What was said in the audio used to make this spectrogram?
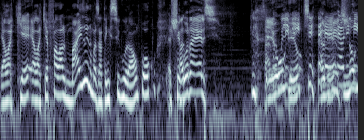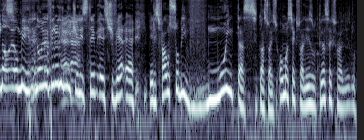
ela, quer, ela quer falar mais ainda, mas ela tem que segurar um pouco. Chegou na hélice. Eu, o limite. eu- é o limite. É o Não, limite. não, eu me, não me refiro ao limite. Eles, teve- eles, tiver, é, eles falam sobre muitas situações: homossexualismo, transexualismo,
